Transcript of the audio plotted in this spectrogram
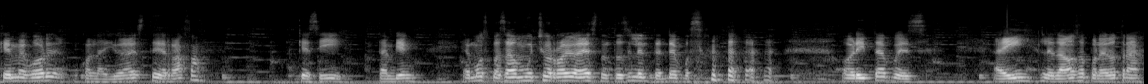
qué mejor con la ayuda de este Rafa, que sí, también hemos pasado mucho rollo a esto, entonces lo entendemos. Ahorita pues ahí les vamos a poner otra,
